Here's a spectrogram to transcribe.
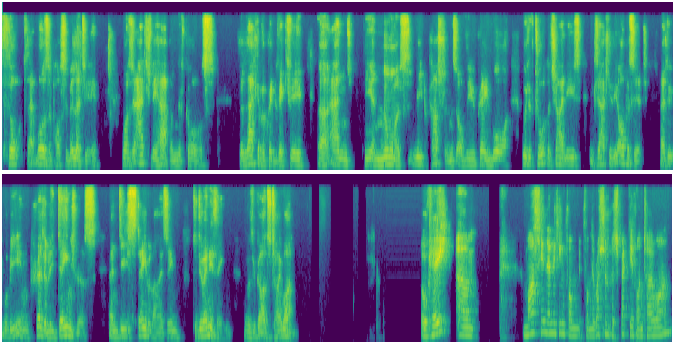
thought that was a possibility, what has actually happened, of course, the lack of a quick victory uh, and the enormous repercussions of the Ukraine war would have taught the Chinese exactly the opposite, that it would be incredibly dangerous and destabilizing to do anything with regard to Taiwan. Okay, um, Martin, anything from, from the Russian perspective on Taiwan?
